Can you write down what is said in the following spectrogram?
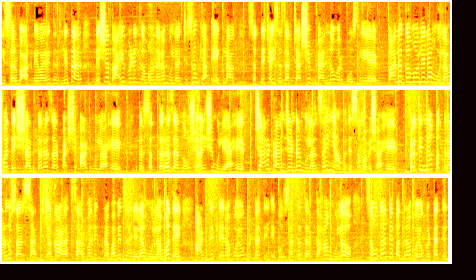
ही सर्व आकडेवारी धरली तर देशात आई वडील गमावणाऱ्या मुलांची संख्या एक लाख सत्तेचाळीस हजार चारशे ब्याण्णव वर पोहोचली आहे. पालक गमावलेल्या मुलांमध्ये शहात्तर हजार पाचशे आठ मुलं आहेत तर सत्तर हजार नऊशे ऐंशी मुली आहेत. चार ट्रान्सजेंडर मुलांचाही यामध्ये समावेश आहे. प्रतिज्ञा पत्रानुसार साथीच्या काळात सर्वाधिक प्रभावित झालेल्या मुलांमध्ये आठ ते तेरा वयोगटातील एकोणसाठ हजार दहा मुलं चौदा ते पंधरा वयोगटातील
